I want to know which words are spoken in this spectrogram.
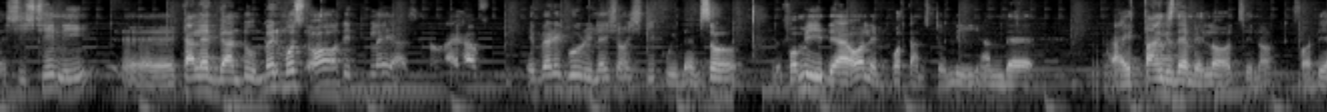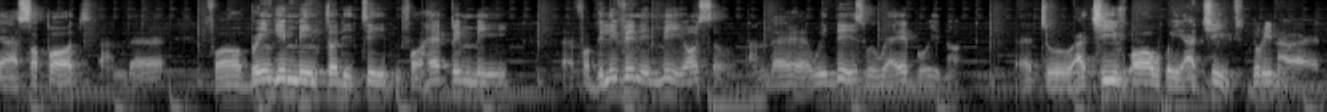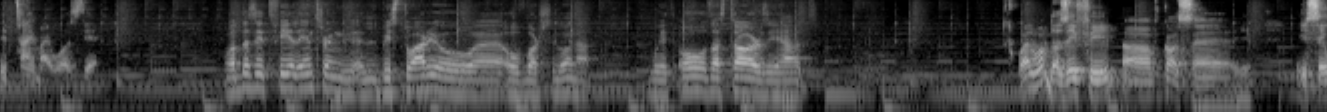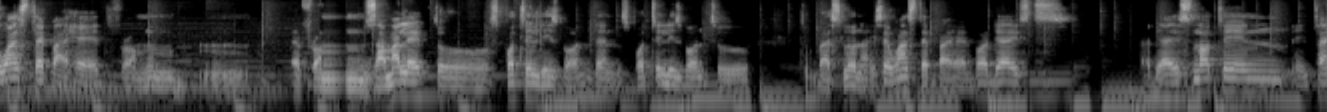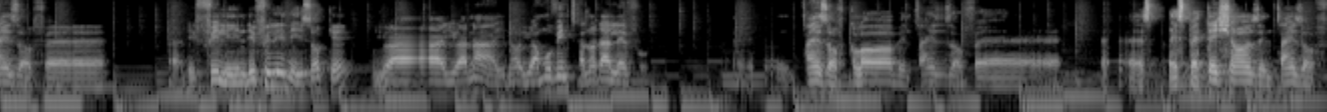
Shishini, uh, Khaled Gandu, most all the players. You know, I have a very good relationship with them. So for me, they are all important to me, and uh, I thank them a lot. You know, for their support and uh, for bringing me into the team, for helping me, uh, for believing in me also. And uh, with this, we were able, you know, uh, to achieve all we achieved during uh, the time I was there. What does it feel entering the vestuario uh, of Barcelona with all the stars you had? Well, what does it feel? of course, uh, it's a one step ahead from um, Uh, from Zamalek to Sporting Lisbon, then Sporting Lisbon to to Barcelona. It's a one step ahead, but there is uh, there is nothing in terms of uh, uh, the feeling. The feeling is okay. You are you are now you know you are moving to another level. Uh, in terms of club, in terms of uh, expectations, in terms of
